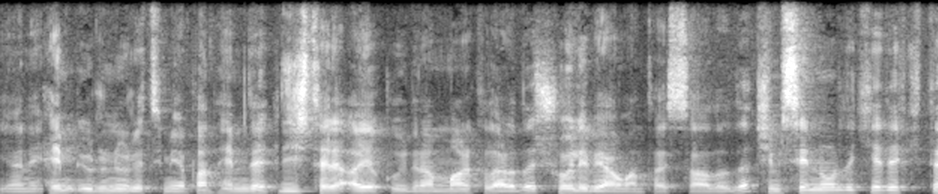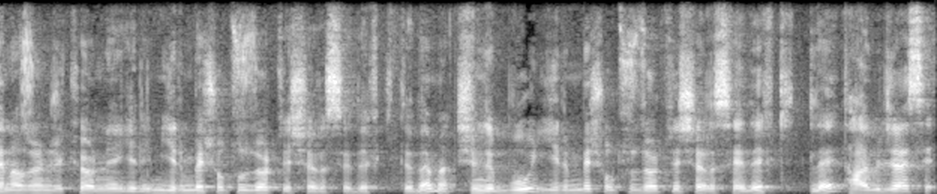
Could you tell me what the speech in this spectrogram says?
yani hem ürün üretimi yapan hem de dijitale ayak uyduran markalarda da şöyle bir avantaj sağladı. Şimdi senin oradaki hedef kitlen az önceki örneğe geleyim. 25-34 yaş arası hedef kitle değil mi? Şimdi bu 25-34 yaş arası hedef kitle tabiri caizse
